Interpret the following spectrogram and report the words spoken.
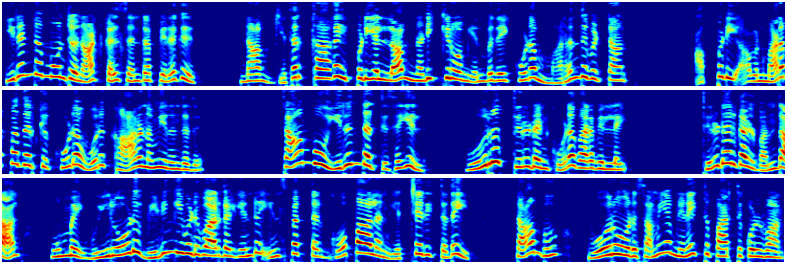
இரண்டு மூன்று நாட்கள் சென்ற பிறகு நாம் எதற்காக இப்படியெல்லாம் நடிக்கிறோம் என்பதை கூட மறந்துவிட்டான். அப்படி அவன் மறப்பதற்கு கூட ஒரு காரணம் இருந்தது. சாம்பு இருந்த திசையில் ஒரு திருடன் கூட வரவில்லை. திருடர்கள் வந்தால் உம்மை உயிரோடு விழுங்கி விடுவார்கள் என்று இன்ஸ்பெக்டர் கோபாலன் எச்சரித்ததை தாம்பு ஓரொரு சமயம் நினைத்து பார்த்துக் கொள்வான்.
